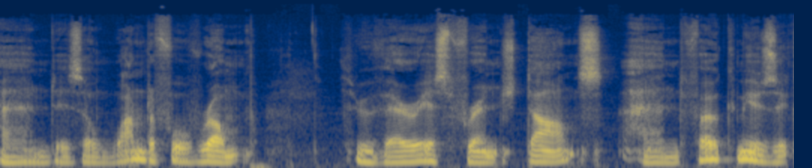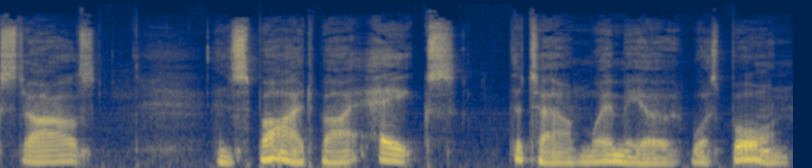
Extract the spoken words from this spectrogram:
and is a wonderful romp through various French dance and folk music styles inspired by Aix, the town where Milhaud was born.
